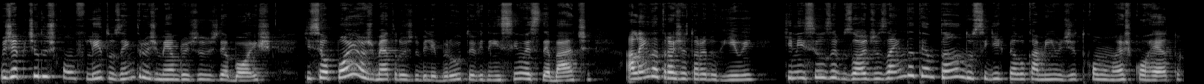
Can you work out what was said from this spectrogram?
Os repetidos conflitos entre os membros dos The Boys, que se opõem aos métodos do Billy Bruto, evidenciam esse debate, além da trajetória do Huey, que inicia os episódios ainda tentando seguir pelo caminho dito como mais correto,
